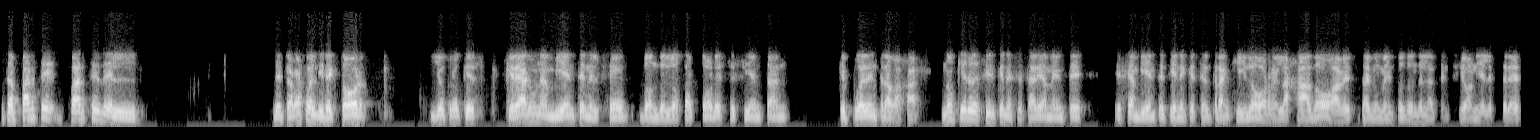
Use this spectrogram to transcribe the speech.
o sea, parte, parte del, del trabajo del director, yo creo que es crear un ambiente en el set donde los actores se sientan que pueden trabajar. No quiero decir que necesariamente ese ambiente tiene que ser tranquilo o relajado. A veces hay momentos donde la tensión y el estrés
